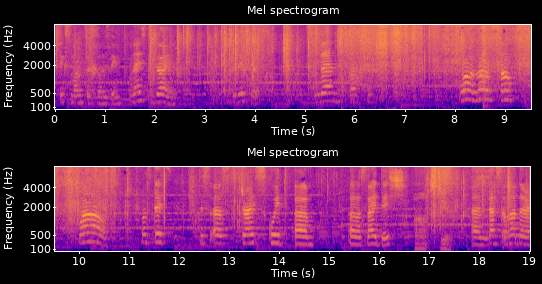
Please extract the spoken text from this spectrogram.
six months or something. Nice design. Delicious. And then? Wow, a lot of stuff. Wow. What's this? This uh, dried squid um, uh, side dish. Oh, stew. And that's another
